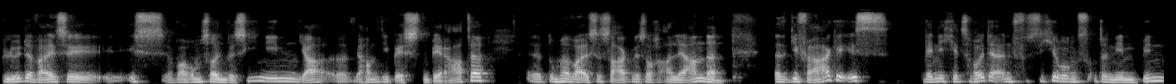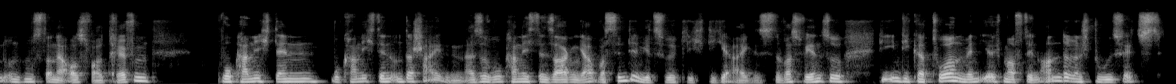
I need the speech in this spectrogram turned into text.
blöderweise ist, warum sollen wir sie nehmen? Ja, äh, wir haben die besten Berater. Äh, dummerweise sagen es auch alle anderen. Also die Frage ist, wenn ich jetzt heute ein Versicherungsunternehmen bin und muss dann eine Auswahl treffen, wo kann ich denn, wo kann ich denn unterscheiden? Also wo kann ich denn sagen, ja, was sind denn jetzt wirklich die geeignetsten? Was wären so die Indikatoren, wenn ihr euch mal auf den anderen Stuhl setzt?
